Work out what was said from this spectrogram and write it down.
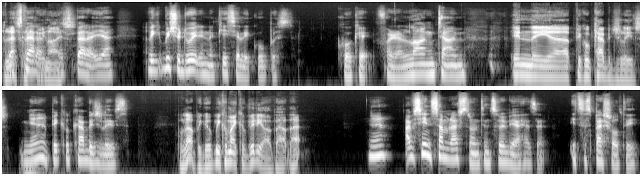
and that's better. be nice. It's better, yeah. We, we should do it in a kiseli kupus. Cook it for a long time. In the uh, pickled cabbage leaves. Yeah, pickled cabbage leaves. Well, that'd be good. We could make a video about that. Yeah. I've seen some restaurant in Serbia has it. It's a specialty.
